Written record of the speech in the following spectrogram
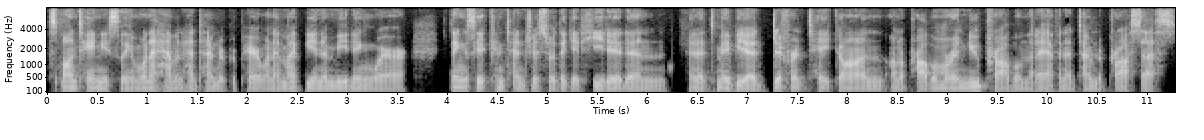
spontaneously and when I haven't had time to prepare, when I might be in a meeting where things get contentious or they get heated and and it's maybe a different take on on a problem or a new problem that I haven't had time to process.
